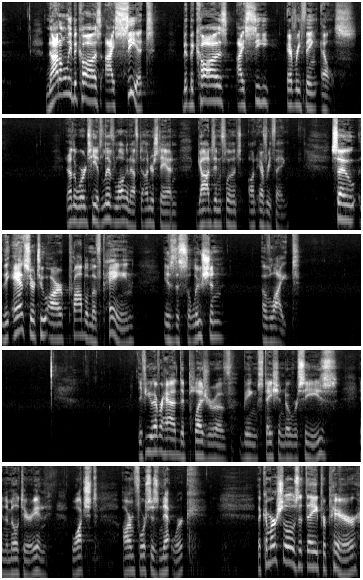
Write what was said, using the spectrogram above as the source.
not only because I see it, but because I see everything else. In other words, he had lived long enough to understand God's influence on everything. So, the answer to our problem of pain is the solution of light. If you ever had the pleasure of being stationed overseas in the military and watched Armed Forces Network, the commercials that they prepare,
